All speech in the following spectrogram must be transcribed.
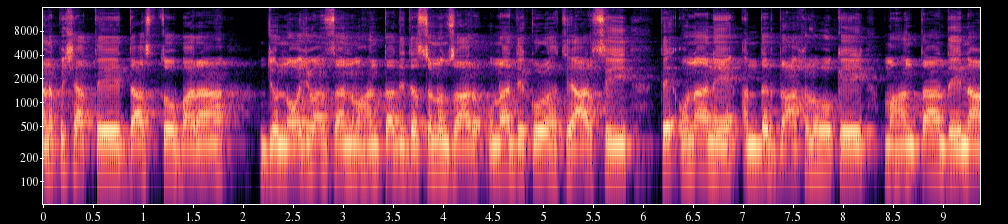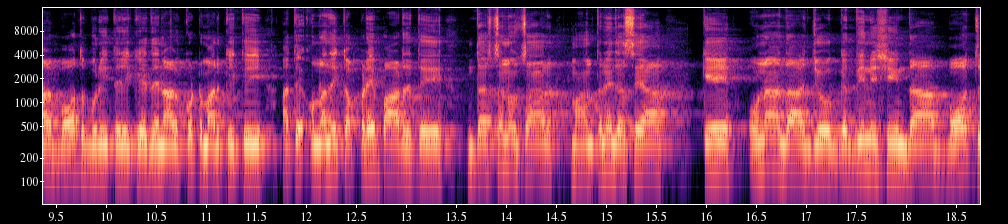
ਅਣਪਛਾਤੇ 10 ਤੋਂ 12 ਜੋ ਨੌਜਵਾਨ ਸਨ, ਮਹੰਤਾਂ ਦੇ ਦੱਸਣ ਅਨੁਸਾਰ ਉਹਨਾਂ ਦੇ ਕੋਲ ਹਥਿਆਰ ਸੀ। ਤੇ ਉਹਨਾਂ ਨੇ ਅੰਦਰ ਦਾਖਲ ਹੋ ਕੇ ਮਹੰਤਾਂ ਦੇ ਨਾਲ ਬਹੁਤ ਬੁਰੀ ਤਰੀਕੇ ਦੇ ਨਾਲ ਕੁੱਟਮਾਰ ਕੀਤੀ ਅਤੇ ਉਹਨਾਂ ਦੇ ਕੱਪੜੇ ਪਾੜ ਦਿੱਤੇ। ਦਰਸ਼ਨ ਅਨੁਸਾਰ ਮਹੰਤ ਨੇ ਦੱਸਿਆ ਕਿ ਉਹਨਾਂ ਦਾ ਜੋ ਗੱਦੀ ਨਸ਼ੀਨ ਦਾ ਬਹੁਤ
